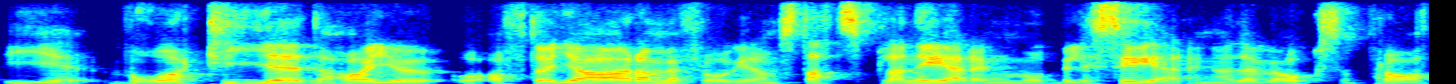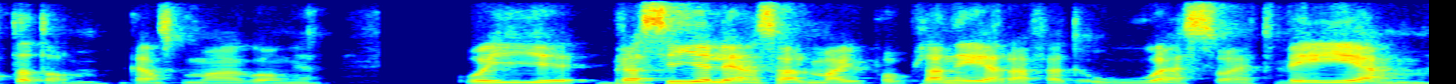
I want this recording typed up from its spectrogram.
i vår tid har ju ofta att göra med frågor om stadsplanering och mobilisering och det har vi också pratat om ganska många gånger. Och i Brasilien så höll man ju på att planera för ett OS och ett VM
